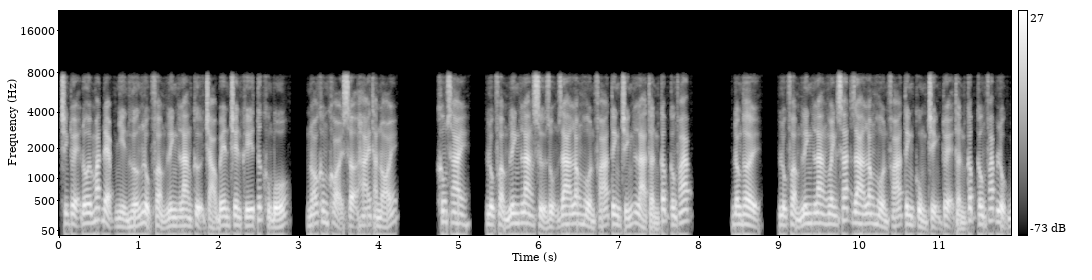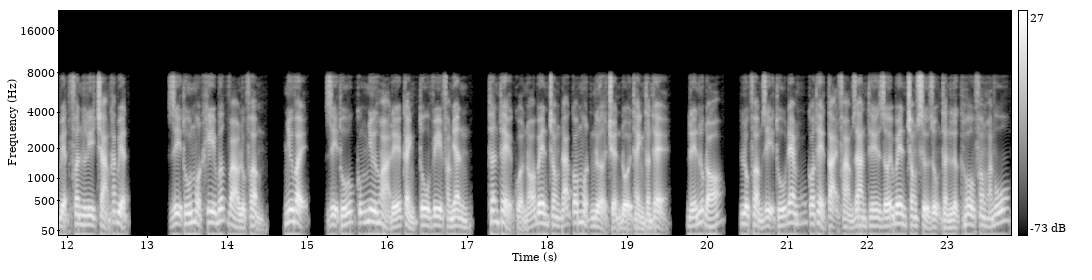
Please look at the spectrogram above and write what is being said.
Trịnh tuệ đôi mắt đẹp nhìn hướng lục phẩm linh lang cự trào bên trên khí tức khủng bố, nó không khỏi sợ hãi than nói, không sai, lục phẩm linh lang sử dụng ra long hồn phá tinh chính là thần cấp công pháp. Đồng thời, lục phẩm linh lang oanh sát ra long hồn phá tinh cùng trịnh tuệ thần cấp công pháp lục biệt phân ly trạm khác biệt. Dị thú một khi bước vào lục phẩm, như vậy, dị thú cũng như hỏa đế cảnh tu vi phạm nhân thân thể của nó bên trong đã có một nửa chuyển đổi thành thân thể, đến lúc đó, lục phẩm dị thú đem có thể tại phạm gian thế giới bên trong sử dụng thần lực hô phong hoán vũ.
